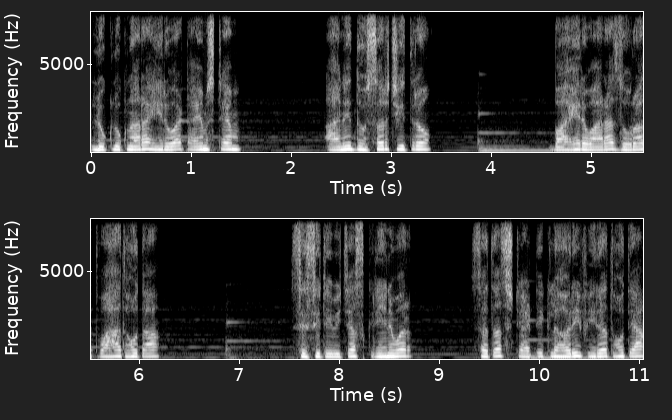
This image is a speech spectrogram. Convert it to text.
लुकलुकणारा हिरवा टाइम स्टॅम्प आणि धुसर चित्र. बाहेर वारा जोरात वाहत होता. सी सी टी व्हीच्या स्क्रीनवर सतत स्टॅटिक लहरी फिरत होत्या.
